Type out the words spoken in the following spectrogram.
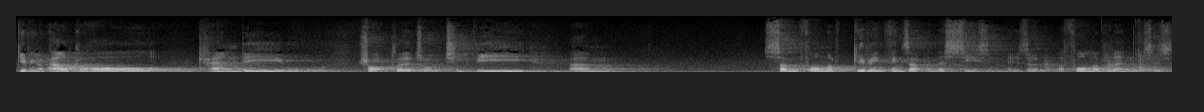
giving up alcohol or candy or chocolate or TV, um, some form of giving things up in this season is a, a form of Lent, is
